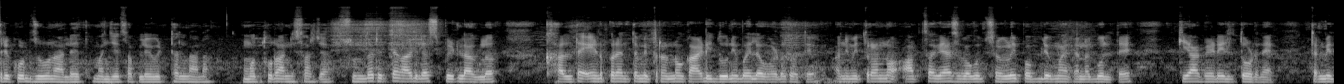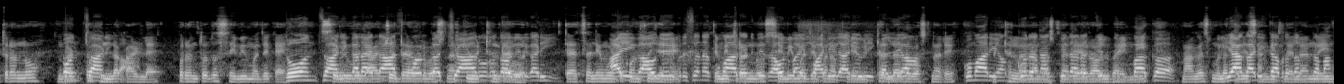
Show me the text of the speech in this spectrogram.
त्रिकूट जुळून आलेत म्हणजेच आपले विठ्ठल नाना मथुर आणि सरजा. सुंदररित्या गाडीला स्पीड लागलं. खालत्या एंडपर्यंत मित्रांनो गाडी दोन्ही बैल ओढत होते. आणि मित्रांनो आजचा गॅस बघून सगळी पब्लिक मैदानात बोलते की या गाडीला तोडणे तर मित्रांनो तर खुल्ला काढलाय. परंतु आता सेमीमध्ये काय? दोन चारी सेमीमध्ये काढायला अर्जुन आज ड्रायव्हर बसणार विठ्ठल ड्रायव्हर गाडी. त्याचा कन्फ्युजन प्रसन्न आहे. तर मित्रांनो सेमीमध्ये पण आपले दादा कल्याण. बसणार आहे. बसणार आहे. दादा राहुल भाईंनी निंबाळकर. मागच मला या खाली गाडीचा सांगितलेलं आणि पण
